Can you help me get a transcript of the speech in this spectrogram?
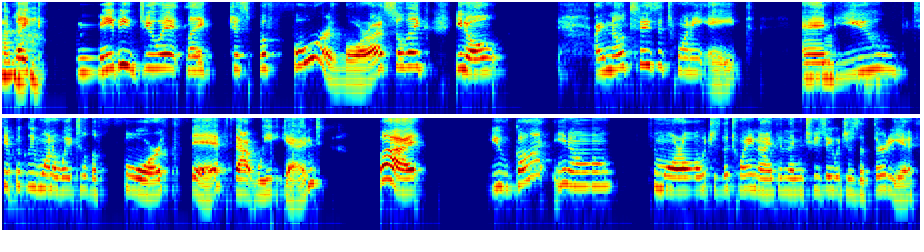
I'm like not- maybe do it like just before Laura. So like, you know, I know today's the 28th and Mhm. you typically want to wait till the 4th, 5th that weekend, but you've got, you know, tomorrow which is the 29th and then Tuesday which is the 30th.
